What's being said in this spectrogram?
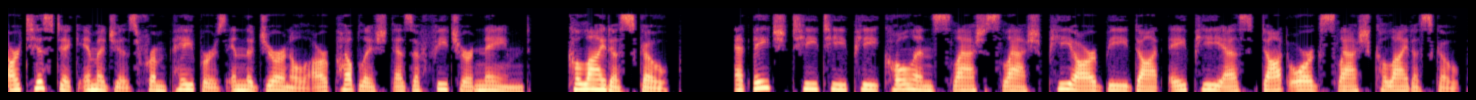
Artistic images from papers in the journal are published as a feature named Kaleidoscope at http prb.aps.org kaleidoscope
